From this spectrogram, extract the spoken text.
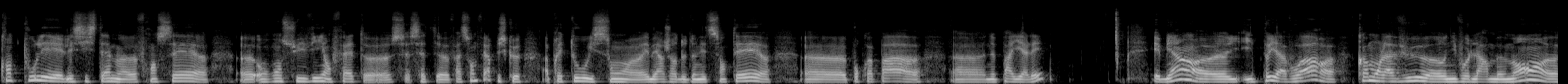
quand tous les, les systèmes français auront suivi en fait cette façon de faire, puisque après tout ils sont hébergeurs de données de santé, pourquoi pas ne pas y aller eh bien, euh, il peut y avoir, comme on l'a vu euh, au niveau de l'armement, euh,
